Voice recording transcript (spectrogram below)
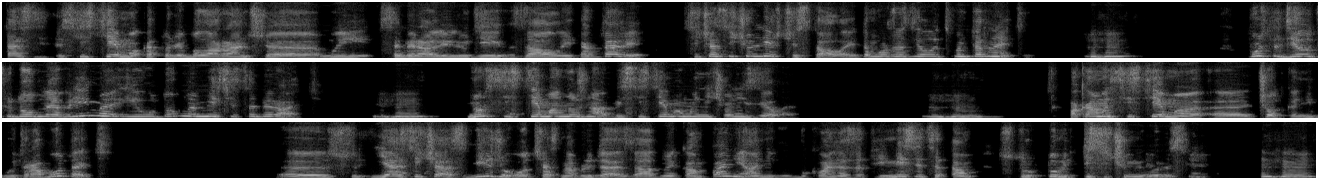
та система, которая была раньше, мы собирали людей в зал и так далее, сейчас еще легче стало. Это можно сделать в интернете. Угу. Просто делать удобное время и удобном месте собирать. Угу. Но система нужна. Без системы мы ничего не сделаем. Угу. Пока мы система э, четко не будет работать, э, я сейчас вижу, вот сейчас наблюдаю за одной компанией, они буквально за три месяца там структуры тысячами выросли. Угу.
